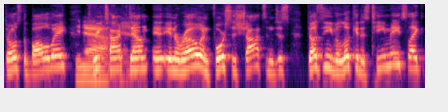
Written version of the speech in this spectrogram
throws the ball away yeah. three times yeah. down in, in a row and forces shots and just doesn't even look at his teammates like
